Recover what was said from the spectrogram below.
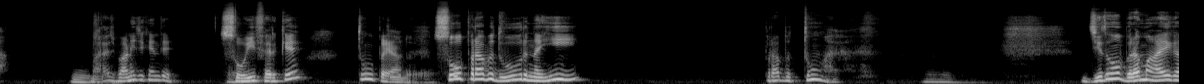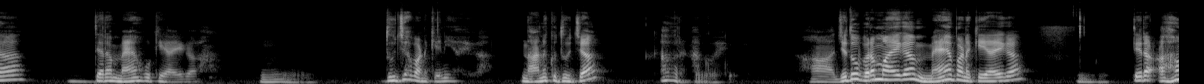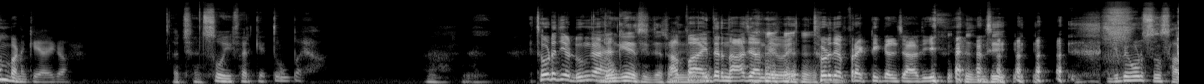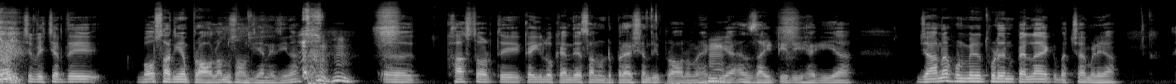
ਮਹਾਰਾਜ ਬਾਣੀ ਜੀ ਕਹਿੰਦੇ ਸੋਈ ਫਿਰ ਕੇ ਤੂੰ ਪਿਆ। ਸੋ ਪ੍ਰਭ ਦੂਰ ਨਹੀਂ ਪ੍ਰਭ ਤੂੰ ਹੈ। ਜਦੋਂ ਬ੍ਰਹਮ ਆਏਗਾ ਤੇਰਾ ਮੈਂ ਹੋ ਕੇ ਆਏਗਾ। ਦੂਜਾ ਬਣ ਕੇ ਨਹੀਂ ਆਏਗਾ। ਨਾਨਕ ਦੂਜਾ ਅਵਰ ਨਾ ਕੋਈ। ਹਾਂ ਜਦੋਂ ਬ੍ਰਹਮ ਆਏਗਾ ਮੈਂ ਬਣ ਕੇ ਆਏਗਾ ਤੇਰਾ ਅਹਮ ਬਣ ਕੇ ਆਏਗਾ। ਅੱਛਾ। ਸੋਈ ਫਿਰ ਕੇ ਤੂੰ ਪਿਆ। ਥੋੜਾ ਜਿਹਾ ਡੂੰਗਾ ਹੈ। ਡੂੰਘੀਆਂ ਚੀਜ਼ਾਂ ਥੋੜ੍ਹੀਆਂ ਆਪਾਂ ਇਧਰ ਨਾ ਜਾਂਦੇ ਹੋਏ ਥੋੜਾ ਜਿਹਾ ਪ੍ਰੈਕਟੀਕਲ ਚ ਆ ਜੀ ਜੀ। ਜਿਵੇਂ ਹੁਣ ਸੰਸਾਰ ਵਿੱਚ ਵਿਚਰਦੇ ਬਹੁਤ ਸਾਰੀਆਂ ਪ੍ਰੋਬਲਮਸ ਆਉਂਦੀਆਂ ਨੇ ਜੀ ਨਾ। ਖਾਸ ਤੌਰ ਤੇ ਕਈ ਲੋਕ ਕਹਿੰਦੇ ਸਾਨੂੰ ਡਿਪਰੈਸ਼ਨ ਦੀ ਪ੍ਰੋਬਲਮ ਹੈਗੀ ਆ ਐਂਜ਼ਾਈਟੀ ਦੀ ਹੈਗੀ ਆ। ਜਾਂ ਨਾ ਹੁਣ ਮੈਨੂੰ ਥੋੜੇ ਦਿਨ ਪਹਿਲਾਂ ਇੱਕ ਬੱਚਾ ਮਿਲਿਆ।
